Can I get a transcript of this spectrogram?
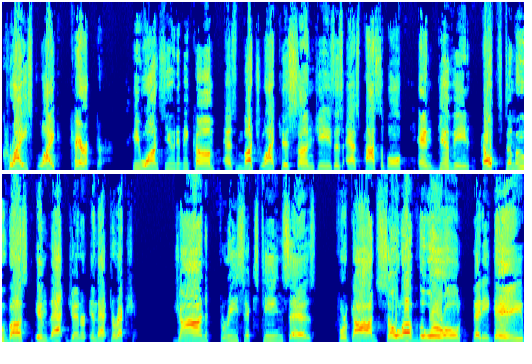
Christ-like character. He wants you to become as much like His Son Jesus as possible, and giving helps to move us in that gener- in that direction. John 3:16 says, "For God so loved the world that He gave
